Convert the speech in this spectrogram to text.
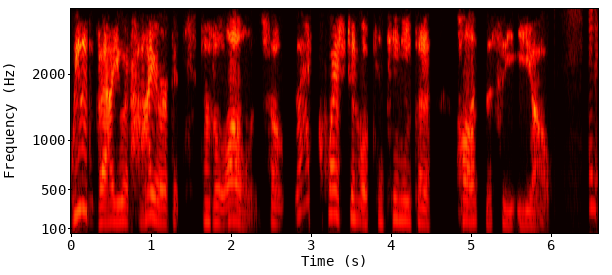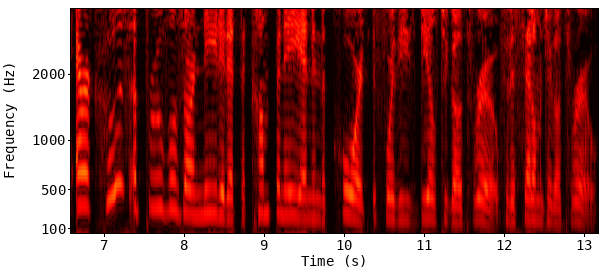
we would value it higher if it stood alone. So that question will continue to haunt the CEO. And Erik, whose approvals are needed at the company and in the court for these deals to go through, for the settlement to go through?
